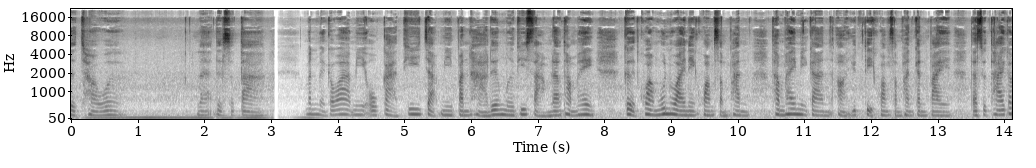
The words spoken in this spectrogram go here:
The Tower และ The Star มันเหมือนกับว่ามีโอกาสที่จะมีปัญหาเรื่องมือที่สามแล้วทำให้เกิดความวุ่นวายในความสัมพันธ์ทำให้มีการยุติความสัมพันธ์กันไป แต่สุดท้ายก็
